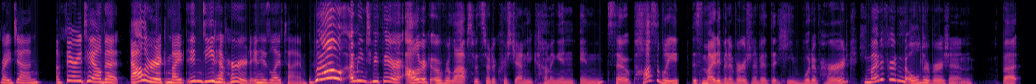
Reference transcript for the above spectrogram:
right, Jen? A fairy tale that Alaric might indeed have heard in his lifetime. well, I mean to be fair, Alaric overlaps with sort of Christianity coming in in, so possibly this might have been a version of it that he would have heard. He might have heard an older version, but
